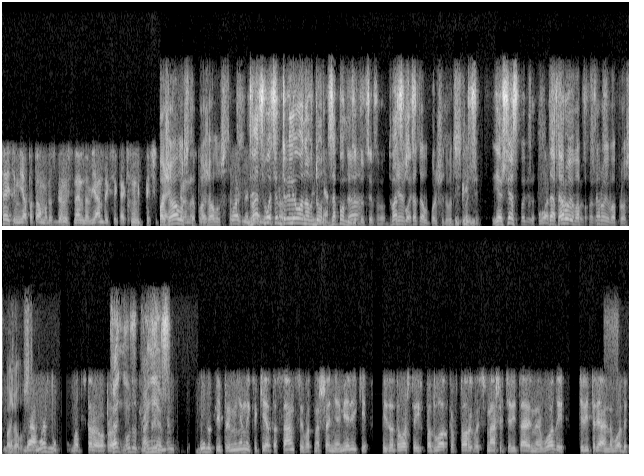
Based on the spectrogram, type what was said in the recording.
С этим я потом разберусь, наверное, в Яндексе как-нибудь почитаю. Пожалуйста, пожалуйста. Сложно, 28 триллионов долг, запомните да. эту цифру. 28. Я сказал больше 20. Я сейчас. Вот. Да, второй, второй, вопрос, второй вопрос, пожалуйста. Да, можно? Вот второй вопрос. Конечно, Будут ли конечно будут ли применены какие-то санкции в отношении Америки из-за того, что их подлодка вторглась в наши территориальные воды, территориальные воды,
